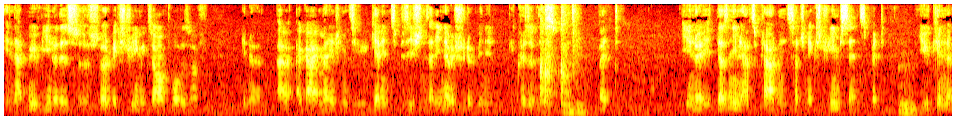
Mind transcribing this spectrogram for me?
in that movie, you know, there's sort of- extreme examples of, you know, a, a guy managing to get into positions that he never should have been in because of this. Mhm. But you know, it doesn't even have to play out in such an extreme sense. But Mm. you can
